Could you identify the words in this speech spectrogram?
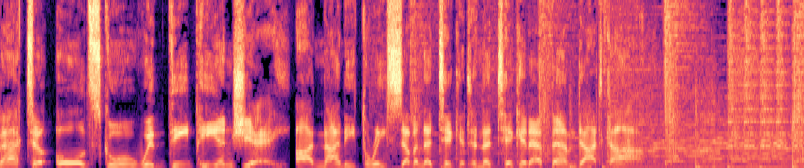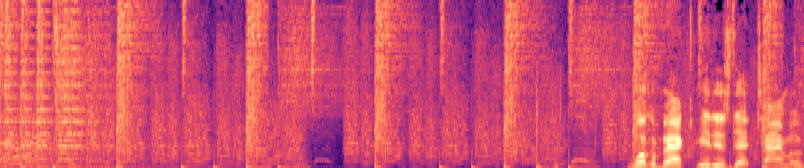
back to old school with DP and J on 93.7 The Ticket and theticketfm.com. Welcome back. It is that time of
